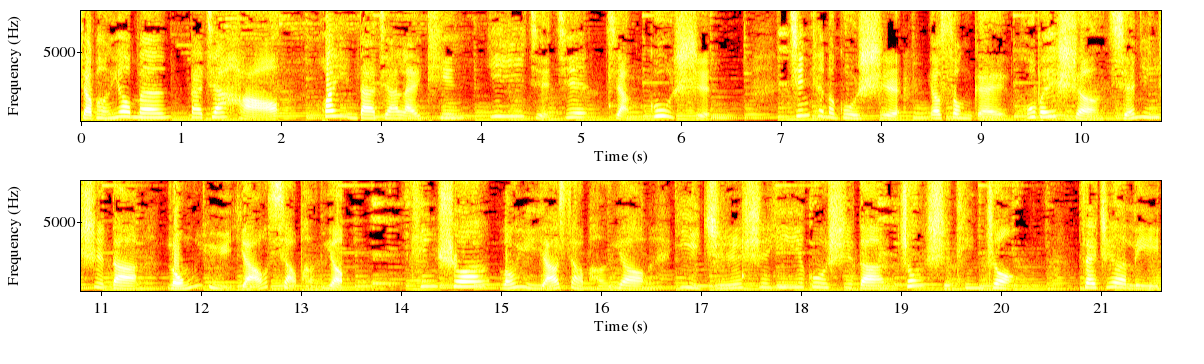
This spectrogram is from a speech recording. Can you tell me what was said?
小朋友们，大家好！欢迎大家来听依依姐姐讲故事。今天的故事要送给湖北省咸宁市的龙雨瑶小朋友。听说龙雨瑶小朋友一直是依依故事的忠实听众，在这里，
